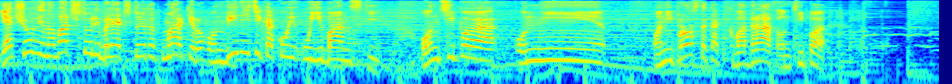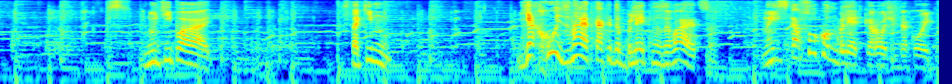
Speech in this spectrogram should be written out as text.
Я чё, виноват, что ли, блядь, что этот маркер, он видите, какой уебанский? Он типа, он не... Он не просто как квадрат, он типа... Ну, типа... С таким... Я хуй знает, как это, блядь, называется. Наискосок он, блядь, короче, какой-то.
